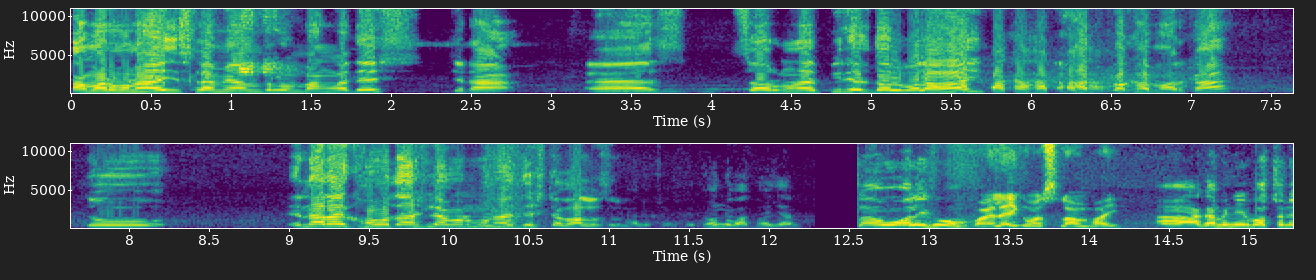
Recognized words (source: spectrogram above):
আমার মনে হয় ইসলামী আন্দোলন বাংলাদেশ যেটা চরমনার পীরের দল বলা হয় পাখা হাত হাত পাখা। মার্কা। তো এনারাই ক্ষমতা আসলে আমার মনে হয় দেশটা ভালো চলবে। ভালো চলবে। ধন্যবাদ ভাইজান। আসসালামু আলাইকুম। ওয়ালাইকুম আসসালাম ভাই। আগামী নির্বাচনে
